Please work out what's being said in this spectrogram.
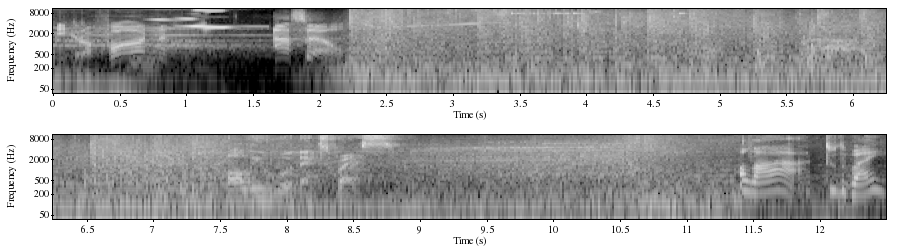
Microfone. Ação. Hollywood Express. Olá, tudo bem?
